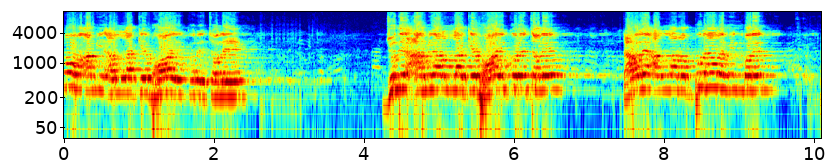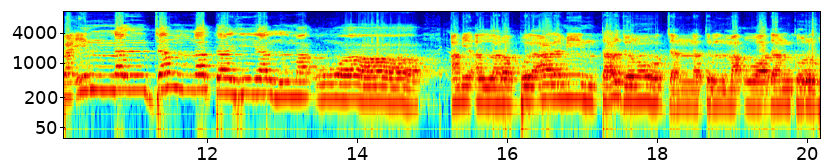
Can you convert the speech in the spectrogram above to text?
আমি আল্লাহকে ভয় করে চলে? যদি আমি আল্লাহকে ভয় করে চলে, তাহলে আল্লাহ রব্বুল আলামিন বলেন ফাইনাল জান্নাতা হিয়াল মাওয়া। আমি আল্লাহ রব্বুল আলামিন তার জন্য জান্নাতুল মাওয়া দান করব।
